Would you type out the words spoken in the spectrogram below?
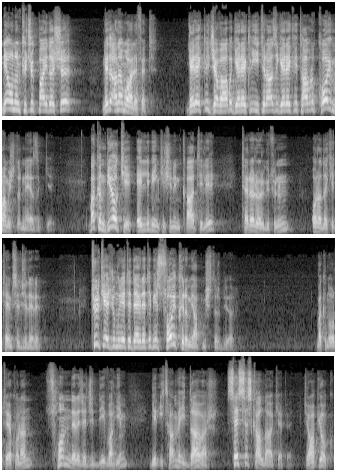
ne onun küçük paydaşı, ne de ana muhalefet. Gerekli cevabı, gerekli itirazı, gerekli tavrı koymamıştır ne yazık ki. Bakın diyor ki 50 bin kişinin katili terör örgütünün oradaki temsilcileri. Türkiye Cumhuriyeti Devleti bir soykırım yapmıştır diyor. Bakın ortaya konan son derece ciddi vahim bir itham ve iddia var. Sessiz kaldı AKP. Cevap yok.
